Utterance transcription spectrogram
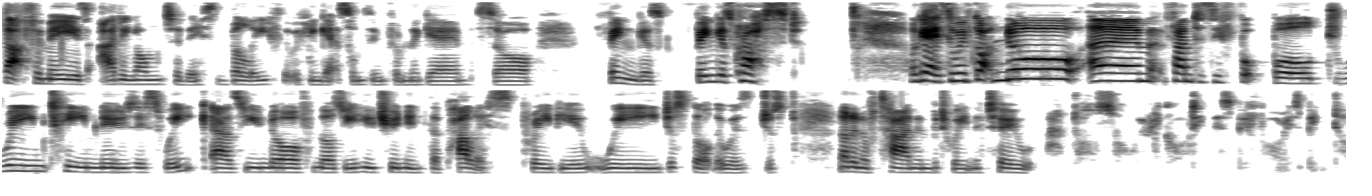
that for me is adding on to this belief that we can get something from the game. So fingers fingers crossed. Okay, so we've got no um, fantasy football dream team news this week. As you know, from those of you who tuned into the Palace preview, we just thought there was just not enough time in between the two, and also we're recording this before it's been done.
